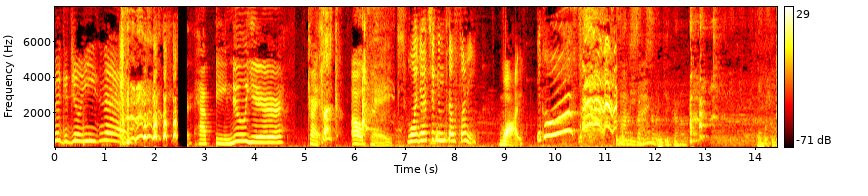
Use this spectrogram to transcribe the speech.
look at you, he's mad. Happy New Year. Try it. Okay. Why are you singing so funny? Why? Because. Oh my god.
